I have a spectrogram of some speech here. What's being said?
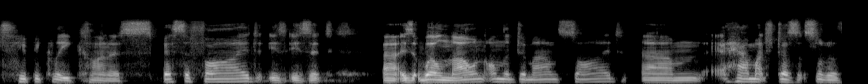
typically kind of specified? Is is it uh, is it well known on the demand side? Um, how much does it sort of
